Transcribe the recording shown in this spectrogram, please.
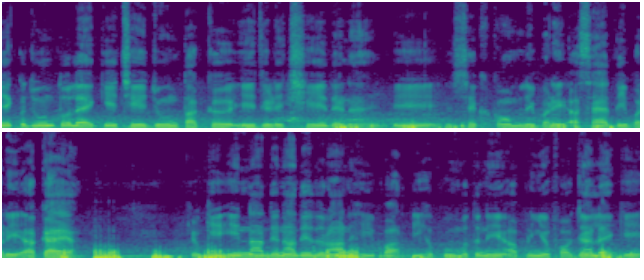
1 ਜੂਨ ਤੋਂ ਲੈ ਕੇ 6 ਜੂਨ ਤੱਕ ਇਹ ਜਿਹੜੇ 6 ਦਿਨ ਹੈ ਇਹ ਸਿੱਖ ਕੌਮ ਲਈ ਬੜੇ ਅਸਹਿ ਤੇ ਬੜੇ ਅਕਹਿ ਆ। ਕਿਉਂਕਿ ਇਹਨਾਂ ਦਿਨਾਂ ਦੇ ਦੌਰਾਨ ਹੀ ਭਾਰਤੀ ਹਕੂਮਤ ਨੇ ਆਪਣੀਆਂ ਫੌਜਾਂ ਲੈ ਕੇ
